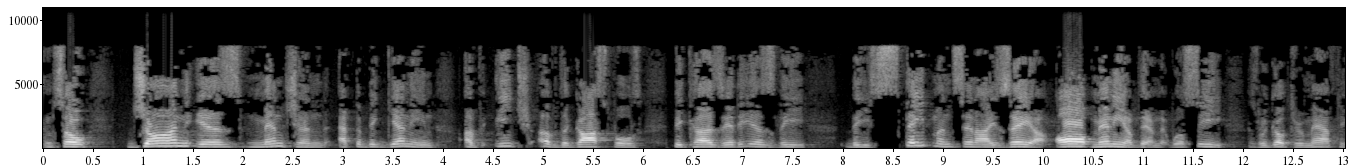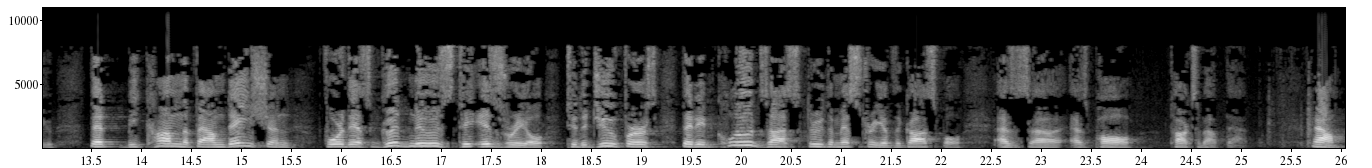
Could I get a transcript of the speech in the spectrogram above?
And so John is mentioned at the beginning of each of the Gospels because it is the, the statements in Isaiah, all, many of them that we'll see as we go through Matthew, that become the foundation for this good news to Israel, to the Jew first, that includes us through the mystery of the gospel, as, uh, as Paul talks about that. Now,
